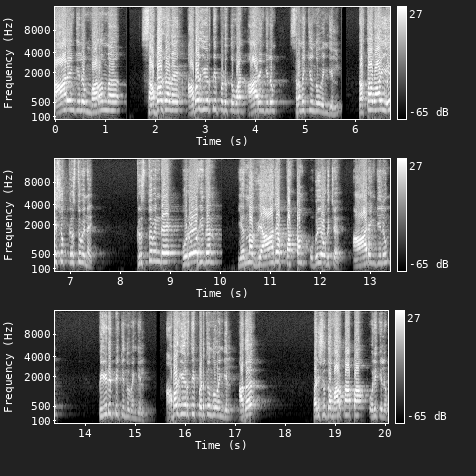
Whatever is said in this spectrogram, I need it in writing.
ആരെങ്കിലും മറന്ന് സഭകളെ അപകീർത്തിപ്പെടുത്തുവാൻ ആരെങ്കിലും ശ്രമിക്കുന്നുവെങ്കിൽ കർത്താവായ യേശു ക്രിസ്തുവിനെ ക്രിസ്തുവിന്റെ പുരോഹിതൻ എന്ന വ്യാജ പട്ടം ഉപയോഗിച്ച് ആരെങ്കിലും പീഡിപ്പിക്കുന്നുവെങ്കിൽ അപകീർത്തിപ്പെടുത്തുന്നുവെങ്കിൽ അത് പരിശുദ്ധ മാർപ്പാപ്പ ഒരിക്കലും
